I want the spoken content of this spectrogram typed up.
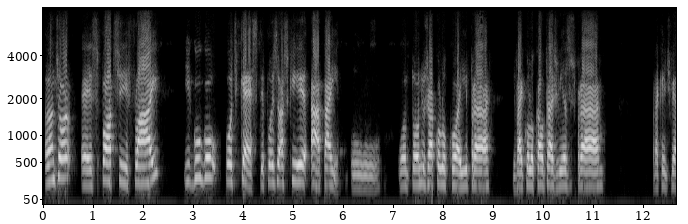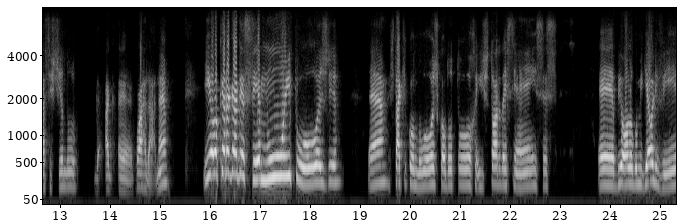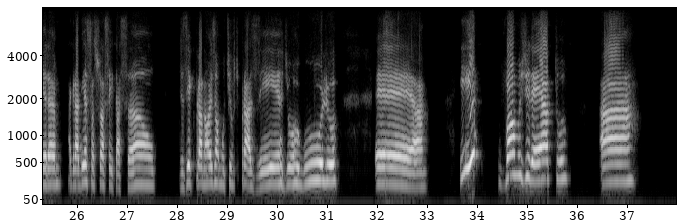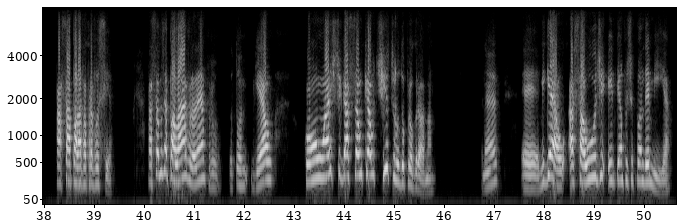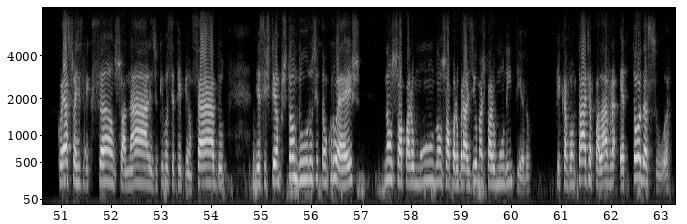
Anchor, é, Spotify e Google Podcast. Depois eu acho que. Ah, tá aí. O, o Antônio já colocou aí para. E vai colocar outras vezes para quem estiver assistindo é, guardar, né? E eu quero agradecer muito hoje, né? Está aqui conosco o doutor em História das Ciências, é, biólogo Miguel Oliveira. Agradeço a sua aceitação, dizer que para nós é um motivo de prazer, de orgulho. É, e vamos direto a passar a palavra para você. Passamos a palavra né, para o doutor Miguel com a instigação que é o título do programa. Né? É, Miguel, a saúde em tempos de pandemia. Qual é a sua reflexão, sua análise, o que você tem pensado nesses tempos tão duros e tão cruéis, não só para o mundo, não só para o Brasil, mas para o mundo inteiro? Fica à vontade, a palavra é toda sua.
